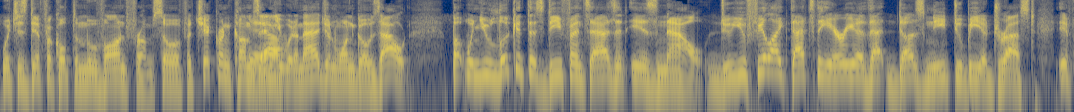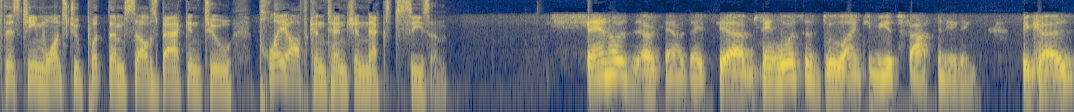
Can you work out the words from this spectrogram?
which is difficult to move on from. So if a Chychrun comes Yeah. in, you would imagine one goes out. But when you look at this defense as it is now, do you feel like that's the area that does need to be addressed if this team wants to put themselves back into playoff contention next season? San Jose, or San Jose, yeah, St. Louis's blue line to me is fascinating because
